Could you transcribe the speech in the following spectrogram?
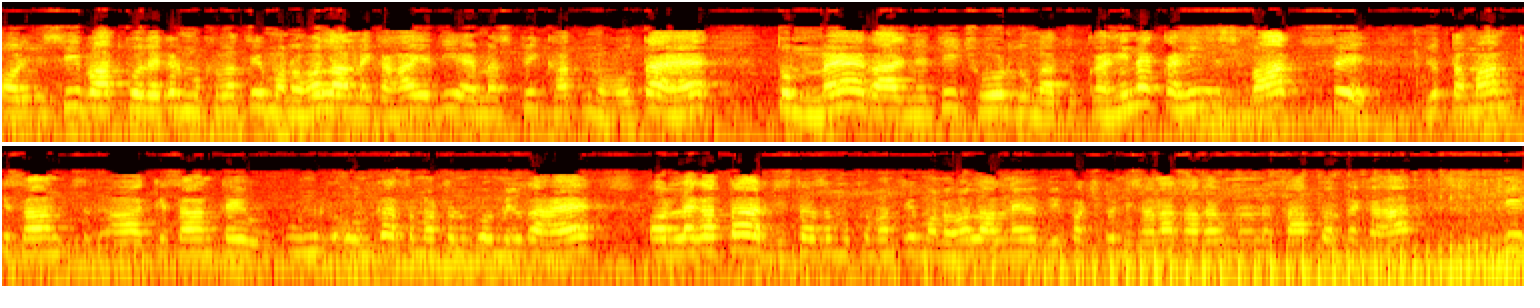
और इसी बात को लेकर मुख्यमंत्री मनोहर लाल ने कहा यदि एमएसपी खत्म होता है तो मैं राजनीति छोड़ दूँगा। तो कहीं ना कहीं इस बात से जो तमाम किसान किसान थे उन, उनका समर्थन उनको मिल रहा है। और लगातार जिस तरह से मुख्यमंत्री मनोहर लाल ने विपक्ष पर निशाना साधा उन्होंने साफ़ तौर पर कहा कि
